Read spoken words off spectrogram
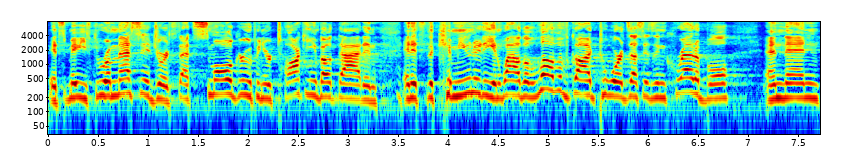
it's maybe through a message or it's that small group and you're talking about that and, and it's the community and wow, the love of God towards us is incredible. And then,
